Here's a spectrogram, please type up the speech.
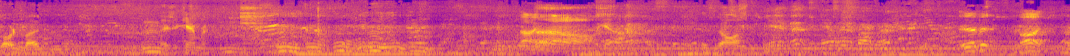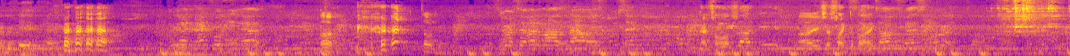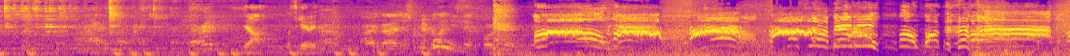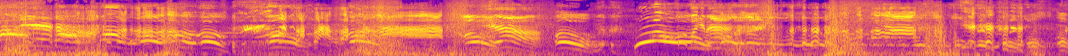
Gordon, bud. There's your camera. Alright. Oh, yeah. This is awesome. Yeah, bit. Alright. Oh. Told you. That's awesome. Alright. Just like the bike. Yeah, let's get it. Alright, guys, just remember, like you said before we go. Oh, yeah! Yeah! What's up, baby? Oh, fuck! yeah! Oh, oh, oh, oh, Oh! Oh! Yeah! oh, Woo! Look at that! oh, oh, oh,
